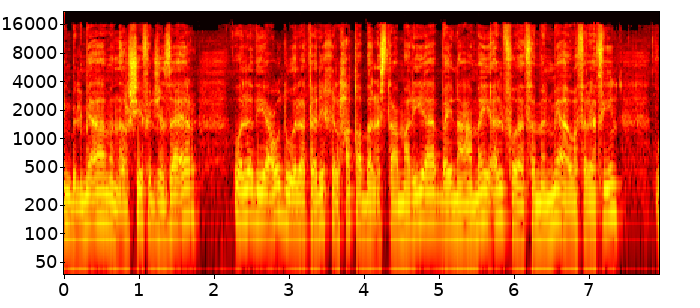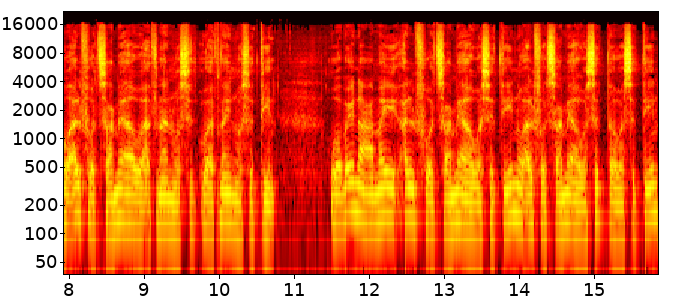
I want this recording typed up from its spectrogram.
من أرشيف الجزائر والذي يعود إلى تاريخ الحقبة الاستعمارية بين عامي 1830 و 1962 وبين عامي 1960 و 1966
